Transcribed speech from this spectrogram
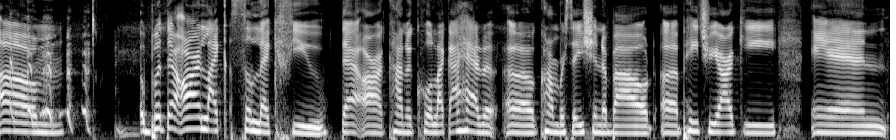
um. But there are like select few that are kind of cool. Like I had a, a conversation about uh, patriarchy and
